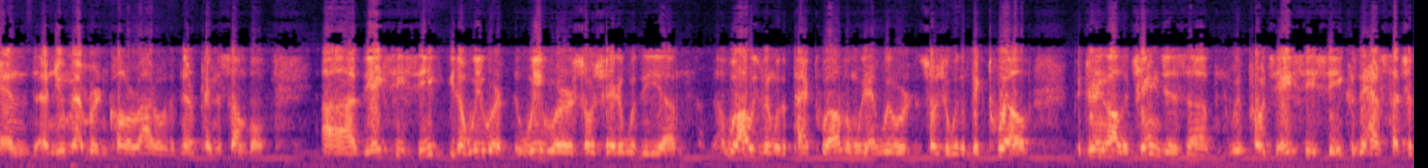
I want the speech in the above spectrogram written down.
and a new member in Colorado that have never played in the Sun Bowl. Uh, the ACC, you know, we were we were associated with the uh, we've always been with the Pac-12, and we had, we were associated with the Big 12. But during all the changes, uh, we approached the ACC because they have such a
